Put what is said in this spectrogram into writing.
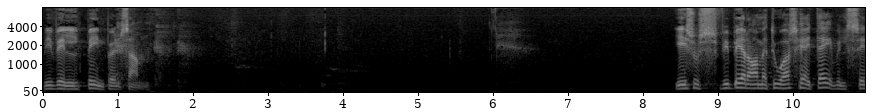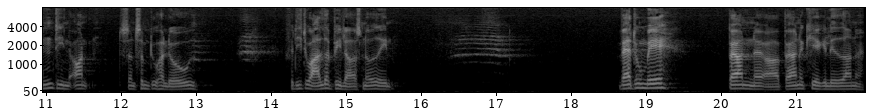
Vi vil bede en bøn sammen. Jesus, vi beder dig om, at du også her i dag vil sende din ånd, sådan som du har lovet. Fordi du aldrig bilder os noget ind. Vær du med børnene og børnekirkelederne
